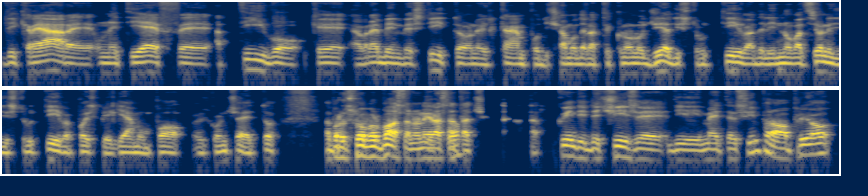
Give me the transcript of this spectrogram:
di creare un ETF attivo che avrebbe investito nel campo diciamo della tecnologia distruttiva, dell'innovazione distruttiva, poi spieghiamo un po' il concetto, la sua proposta non era stata accettata, quindi decise di mettersi in proprio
